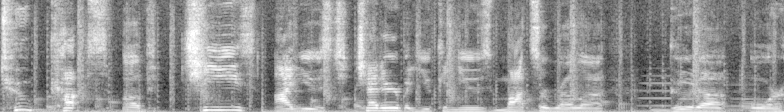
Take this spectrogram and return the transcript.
two cups of cheese. I used cheddar, but you can use mozzarella, Gouda, or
